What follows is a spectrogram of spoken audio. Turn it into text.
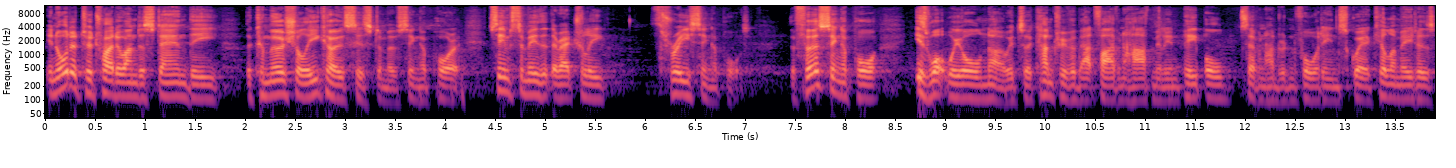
in order to try to understand the, the commercial ecosystem of Singapore, it seems to me that there are actually three Singapores. The first Singapore is what we all know. It's a country of about five and a half million people, 714 square kilometres,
